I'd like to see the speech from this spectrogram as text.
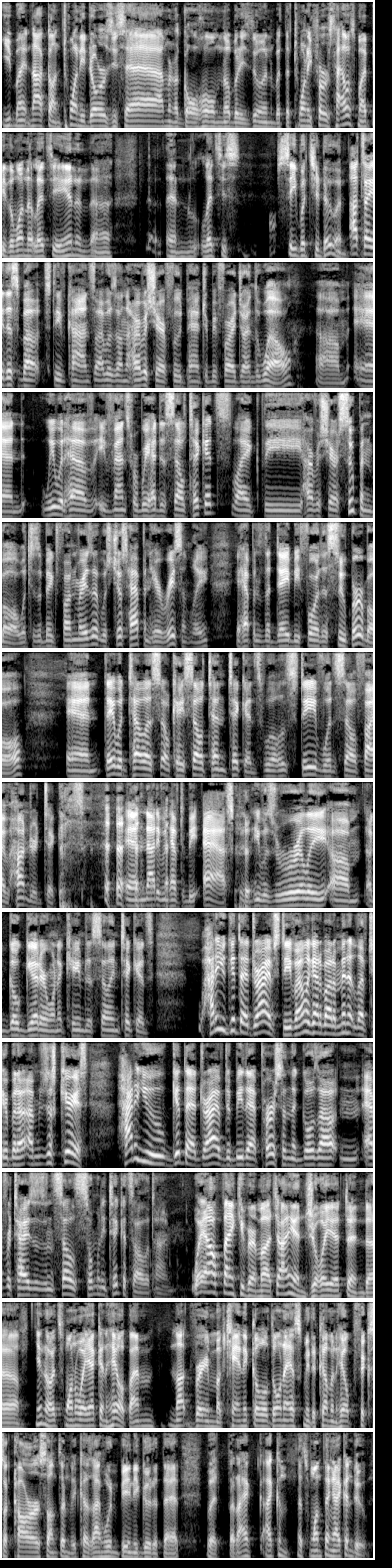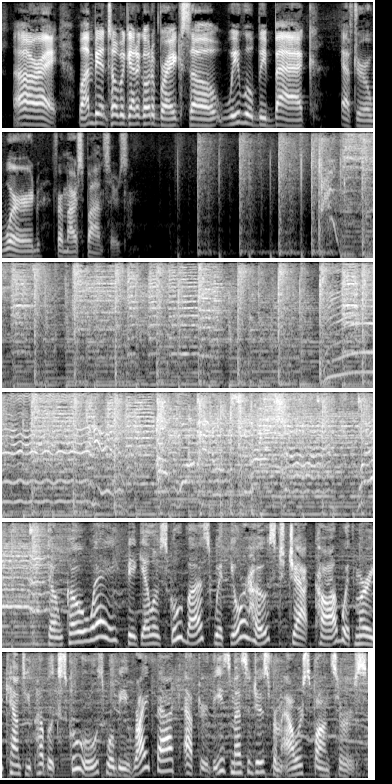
you might knock on 20 doors. You say, ah, I'm going to go home. Nobody's doing it. But the 21st house might be the one that lets you in and, uh, and lets you see what you're doing. I'll tell you this about Steve Cons. I was on the Harvest Share Food Pantry before I joined the Well, um, and we would have events where we had to sell tickets, like the Harvest Share Soup and Bowl, which is a big fundraiser, which just happened here recently. It happens the day before the Super Bowl. And they would tell us, okay, sell 10 tickets. Well, Steve would sell 500 tickets and not even have to be asked. And he was really um, a go getter when it came to selling tickets. How do you get that drive, Steve? I only got about a minute left here, but I, I'm just curious. How do you get that drive to be that person that goes out and advertises and sells so many tickets all the time? Well, thank you very much. I enjoy it, and uh, you know, it's one way I can help. I'm not very mechanical. Don't ask me to come and help fix a car or something because I wouldn't be any good at that. But but I I can. That's one thing I can do. All right. Well, I'm being told we got to go to break, so we will be back after a word from our sponsors. Don't go away. Big Yellow School Bus with your host, Jack Cobb with Maury County Public Schools, will be right back after these messages from our sponsors.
